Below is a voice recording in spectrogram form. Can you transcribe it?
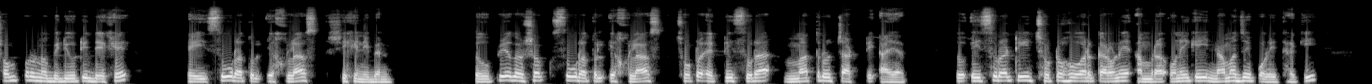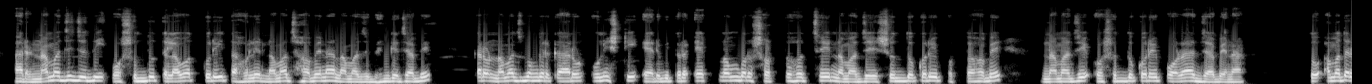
সম্পূর্ণ ভিডিওটি দেখে এই সূরাতুল ইখলাস শিখে নেবেন। তো প্রিয় দর্শক, সুরাতুল ইখলাস ছোট একটি সুরা, মাত্র চারটি আয়াত। তো এই সূরাটি ছোট হওয়ার কারণে আমরা অনেকেই নামাজে পড়ে থাকি। আর নামাজে যদি অশুদ্ধ তেলাওয়াত করি, তাহলে নামাজ হবে না, নামাজ ভেঙে যাবে। কারণ নামাজ ভঙ্গের কারণ উনিশটি, এর ভিতরে এক নম্বর শর্ত হচ্ছে নামাজে শুদ্ধ করে পড়তে হবে, নামাজে অশুদ্ধ করে পড়া যাবে না। তো আমাদের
